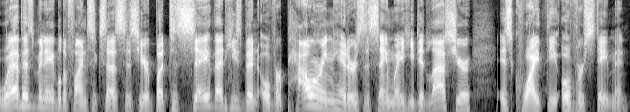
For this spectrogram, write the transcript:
Webb has been able to find success this year, but to say that he's been overpowering hitters the same way he did last year is quite the overstatement.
